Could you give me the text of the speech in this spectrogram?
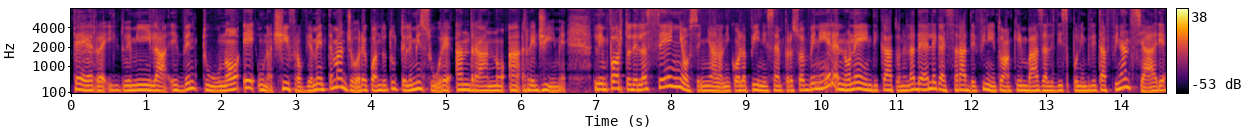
per il 2021 2021 e una cifra ovviamente maggiore quando tutte le misure andranno a regime. L'importo dell'assegno, segnala Nicola Pini sempre su Avvenire, non è indicato nella delega e sarà definito anche in base alle disponibilità finanziarie,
